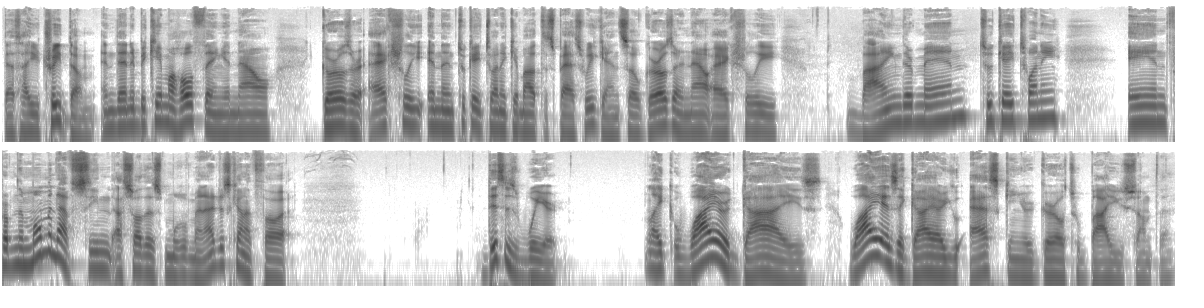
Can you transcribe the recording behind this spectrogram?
that's how you treat them. And then it became a whole thing, and now girls are actually. And then 2K20 came out this past weekend, so girls are now actually buying their man 2K20. And from the moment I've seen, I saw this movement, I just kind of thought this is weird. Like, why are guys, why as a guy are you asking your girl to buy you something?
